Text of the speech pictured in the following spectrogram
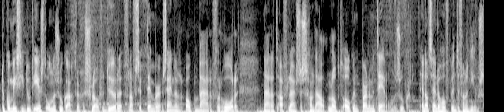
De commissie doet eerst onderzoek achter gesloten deuren. Vanaf september zijn er openbare verhoren. Naar het afluisterschandaal loopt ook een parlementair onderzoek. En dat zijn de hoofdpunten van het nieuws.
